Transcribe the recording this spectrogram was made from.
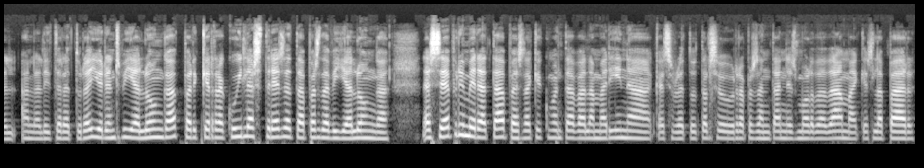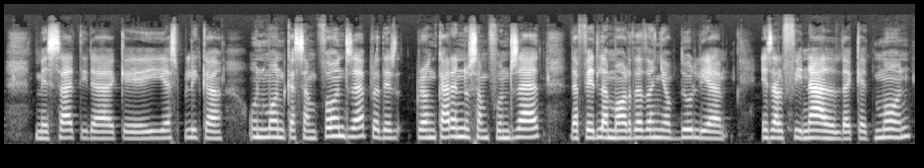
a la literatura Llorenç Villalonga perquè recull les tres etapes de Villalonga. La seva primera etapa és la que comentava la Marina, que sobretot el seu representant és Mort de Dama, que és la part més sàtira, que ell explica un món que s'enfonsa, però, des, però encara no s'ha enfonsat. De fet, la mort de Doña Obdúlia és el final d'aquest món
